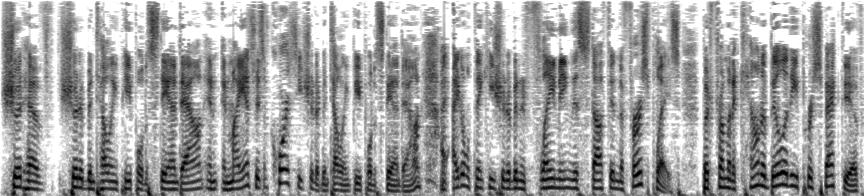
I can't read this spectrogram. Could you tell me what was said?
should have should have been telling people to stand down? And, and my answer is, of course, he should have been telling people to stand down. I, I don't think he should have been inflaming this stuff in the first place. But from an accountability perspective,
